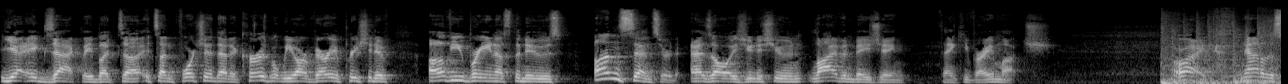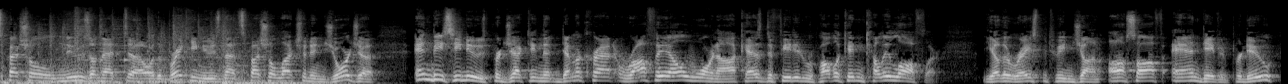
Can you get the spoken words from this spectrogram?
Yeah, exactly. But uh, it's unfortunate that it occurs, but we are very appreciative of you bringing us the news uncensored. As always, Yoon, live in Beijing. Thank you very much. All right, now to the special news on that, uh, or the breaking news on that special election in Georgia. NBC News projecting that Democrat Raphael Warnock has defeated Republican Kelly Loeffler. The other race between Jon Ossoff and David Perdue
